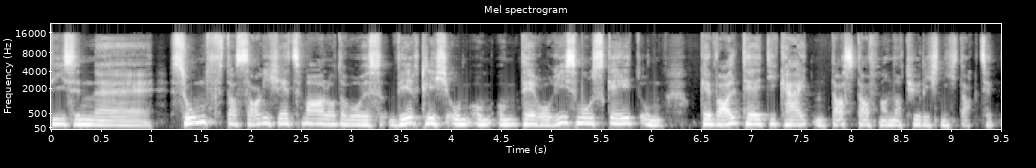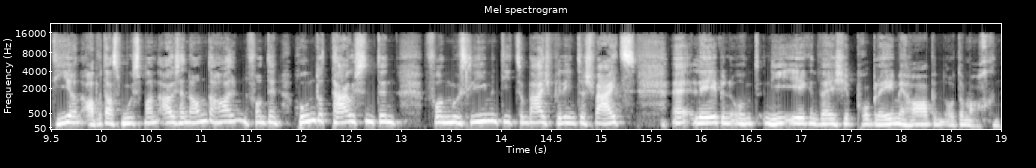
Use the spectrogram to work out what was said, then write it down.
diesen äh, Sumpf, das sage ich jetzt mal, oder wo es wirklich um, um, um Terrorismus geht, um Gewalttätigkeiten, das darf man natürlich nicht akzeptieren, aber das muss man auseinanderhalten von den Hunderttausenden von Muslimen, die zum Beispiel in der Schweiz äh, leben und nie irgendwelche Probleme haben oder machen.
